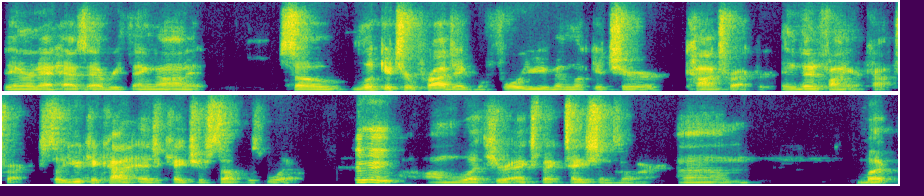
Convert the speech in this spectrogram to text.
The internet has everything on it. So look at your project before you even look at your contractor and then find your contractor. So you can kind of educate yourself as well mm-hmm. on what your expectations are. Um, but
